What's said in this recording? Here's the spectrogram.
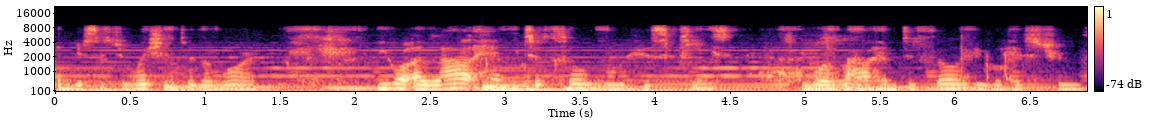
and your situation to the Lord, you will allow Him to fill you with His peace. You will allow Him to fill you with His truth,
